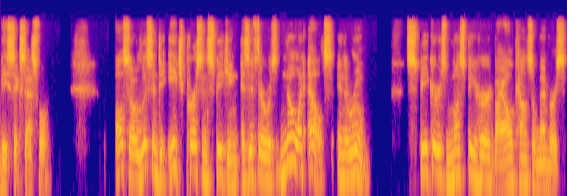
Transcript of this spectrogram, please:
be successful. Also, listen to each person speaking as if there was no one else in the room. Speakers must be heard by all council members.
